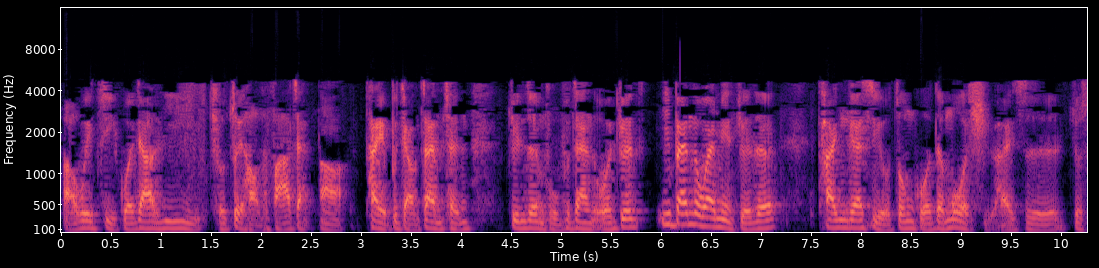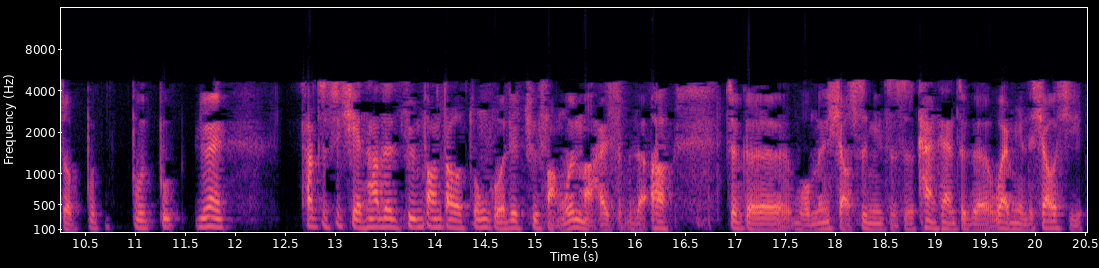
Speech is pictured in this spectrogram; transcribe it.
啊，为自己国家的利益求最好的发展啊，他也不讲赞成军政府不赞成，我觉得一般的外面觉得他应该是有中国的默许，还是就说不不不，因为。他这之前他的军方到中国的去访问嘛，还是什么的啊？这个我们小市民只是看看这个外面的消息。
